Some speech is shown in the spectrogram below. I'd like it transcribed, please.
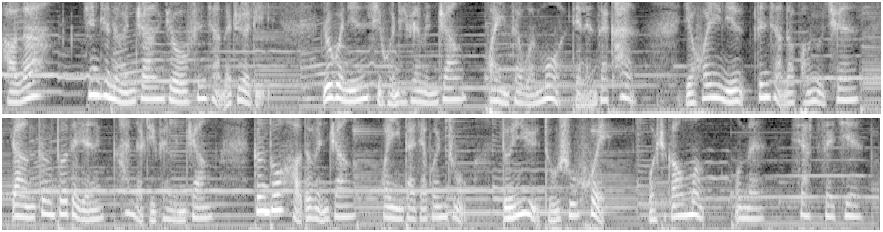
好了，今天的文章就分享到这里。如果您喜欢这篇文章，欢迎在文末点亮再看，也欢迎您分享到朋友圈，让更多的人看到这篇文章。更多好的文章，欢迎大家关注“论语读书会”。我是高梦，我们下次再见。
